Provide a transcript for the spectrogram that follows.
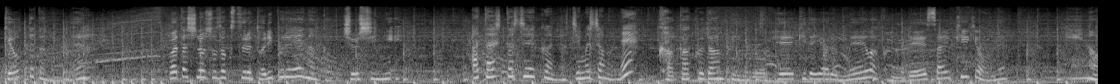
請け負ってたのよね。私の所属する AAA なんかを中心に。私とシュウ君の事務所もね。価格ダンピングを平気でやる迷惑な零細企業ね。いいの。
